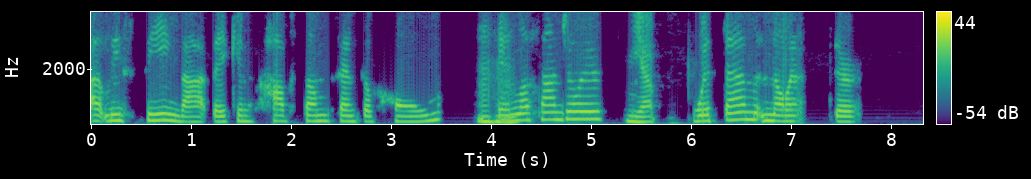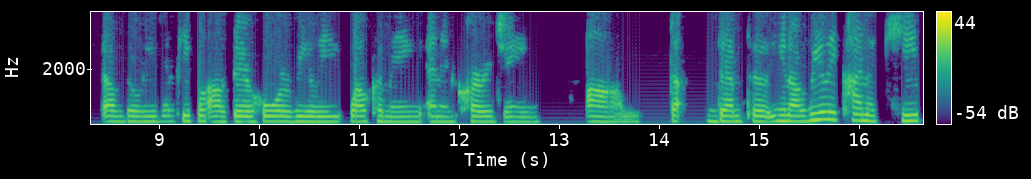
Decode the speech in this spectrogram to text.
at least seeing that they can have some sense of home mm-hmm. in Los Angeles. Yep. With them, knowing there of the Belizean people out there who are really welcoming and encouraging um, the, them to, you know, really kind of keep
